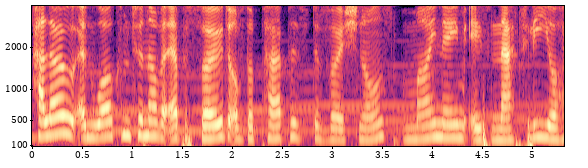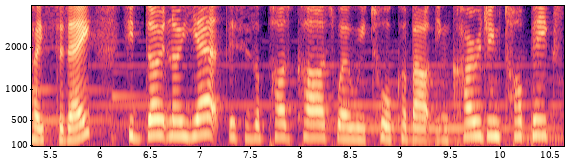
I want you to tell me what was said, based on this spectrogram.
Hello, and welcome to another episode of the Purpose Devotionals. My name is Natalie, your host today. If you don't know yet, this is a podcast where we talk about encouraging topics,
